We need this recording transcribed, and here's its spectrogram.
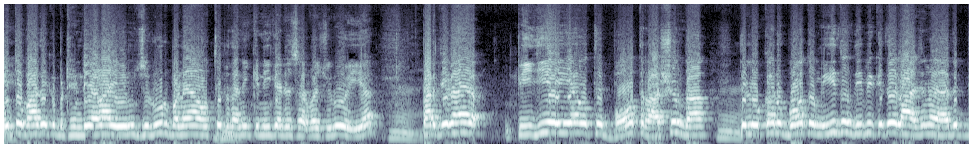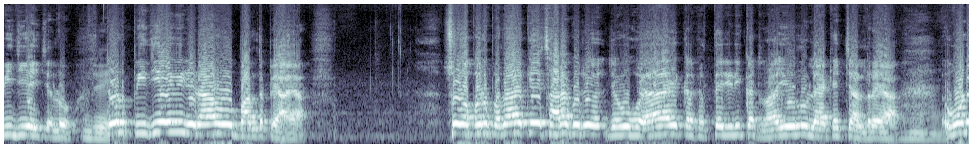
ਉਸ ਤੋਂ ਬਾਅਦ ਇੱਕ ਬਠਿੰਡੇ ਵਾਲਾ ਏਮ ਜ਼ਰੂਰ ਬਣਿਆ। ਉੱਥੇ ਪਤਾ ਨਹੀਂ ਕਿੰਨੀ ਕਿਹੜੇ ਸਰਵਿਸ ਸ਼ੁਰੂ ਹੋਈ ਆ। ਪਰ ਜਿਹੜਾ ਪੀਜੀਆਈ ਆ ਉੱਥੇ ਬਹੁਤ ਰਸ਼ ਹੁੰਦਾ। ਤੇ ਲੋਕਾਂ ਨੂੰ ਬਹੁਤ ਉਮੀਦ ਹੁੰਦੀ ਵੀ ਕਿਤੇ ਇਲਾਜ ਨਾ ਹੋਇਆ ਤੇ ਪੀਜੀਆਈ ਚੱਲੋ। ਤੇ ਹੁਣ ਪੀਜੀਆਈ ਵੀ ਜਿਹੜਾ ਉਹ ਬੰਦ ਪਿਆ ਆ। ਸੋ ਆਪਾਂ ਨੂੰ ਪਤਾ ਹੈ ਕਿ ਸਾਰਾ ਕੁਝ ਜੋ ਹੋਇਆ ਹੈ ਕਲਕੱਤੇ ਜਿਹੜੀ ਘਟਨਾ ਹੋਈ ਉਹਨੂੰ ਲੈ ਕੇ ਚੱਲ ਰਿਹਾ। ਹੁਣ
